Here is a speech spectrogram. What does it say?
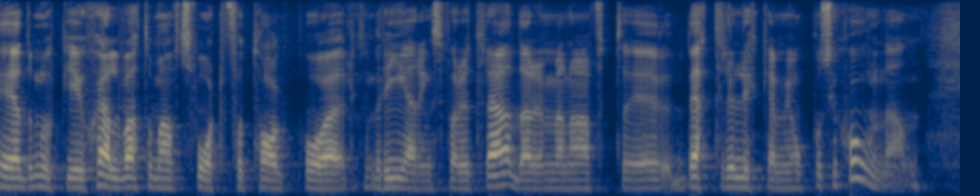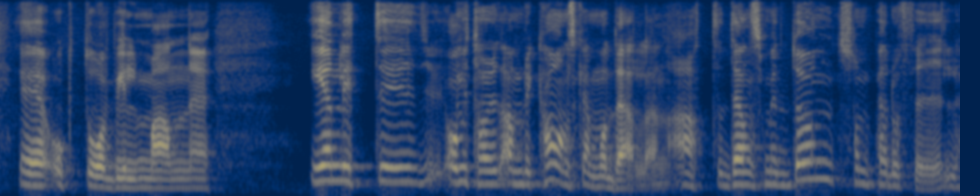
Eh, de uppger ju själva att de har haft svårt att få tag på liksom, regeringsföreträdare men har haft eh, bättre lycka med oppositionen. Eh, och då vill man Enligt, om vi tar den amerikanska modellen, att den som är dömd som pedofil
